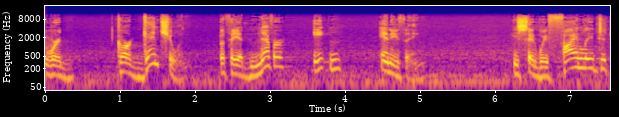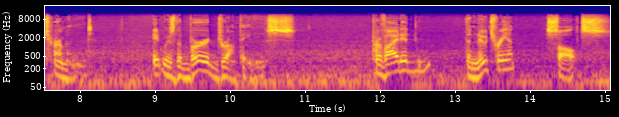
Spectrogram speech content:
were gargantuan, but they had never eaten anything. He said, We finally determined it was the bird droppings provided the nutrient salts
